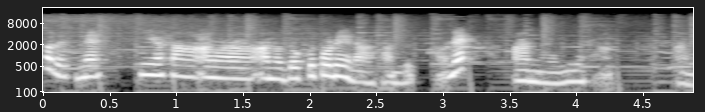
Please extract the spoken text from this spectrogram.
そうですね。深夜さん、あの、あのドッグトレーナーさんですからね。あの、皆さん、あの、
